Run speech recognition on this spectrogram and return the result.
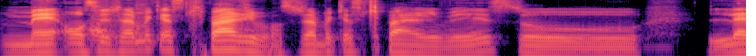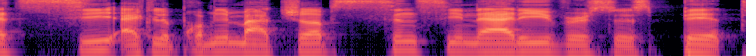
Mais on sait jamais qu'est-ce qui peut arriver. On sait jamais qu'est-ce qui peut arriver. So, let's see avec le premier match-up Cincinnati versus Pitt.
